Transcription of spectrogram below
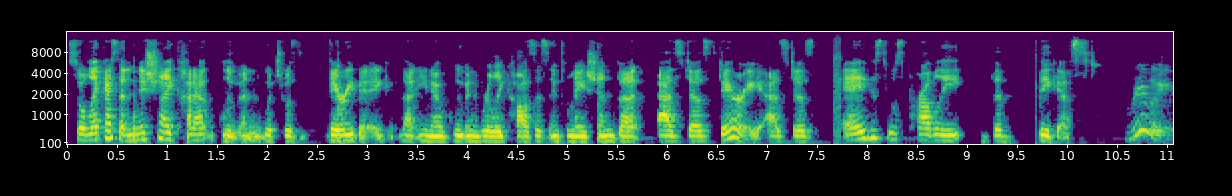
so, like I said, initially I cut out gluten, which was very big. That you know, gluten really causes inflammation, but as does dairy, as does eggs, was probably the biggest. Really.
